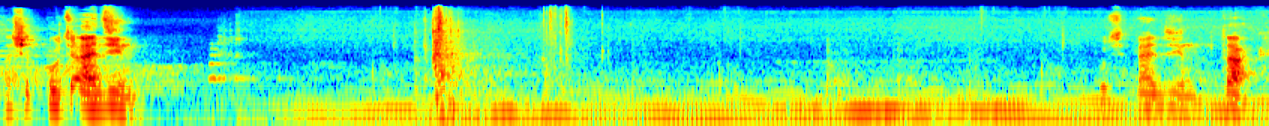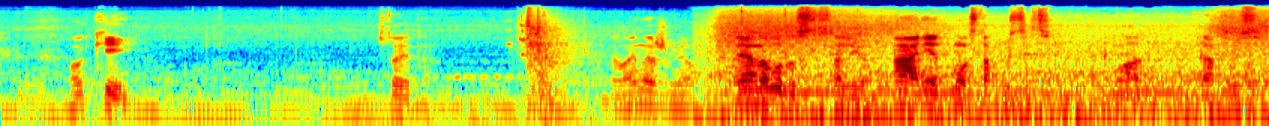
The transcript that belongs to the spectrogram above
Значит, путь один. Путь один. Так, окей. Что это? Давай нажмем. Я на воду солью. А, нет, мост опустится. Ладно, допустим.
